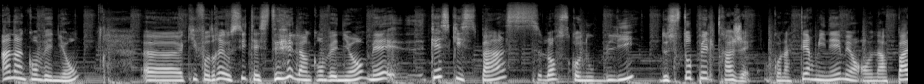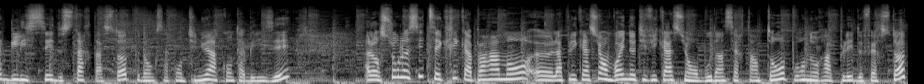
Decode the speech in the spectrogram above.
un inconvénient. Euh, qu'il faudrait aussi tester l'inconvénient. Mais qu'est-ce qui se passe lorsqu'on oublie de stopper le trajet? Donc on a terminé, mais on n'a pas glissé de start à stop, donc ça continue à comptabiliser. Alors sur le site, c'est écrit qu'apparemment euh, l'application envoie une notification au bout d'un certain temps pour nous rappeler de faire stop.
